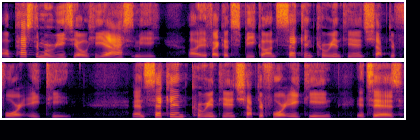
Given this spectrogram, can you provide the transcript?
Um, Pastor Mauricio, he asked me uh, if I could speak on 2 Corinthians chapter 4, 18. And 2 Corinthians chapter 4, 18, it says,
